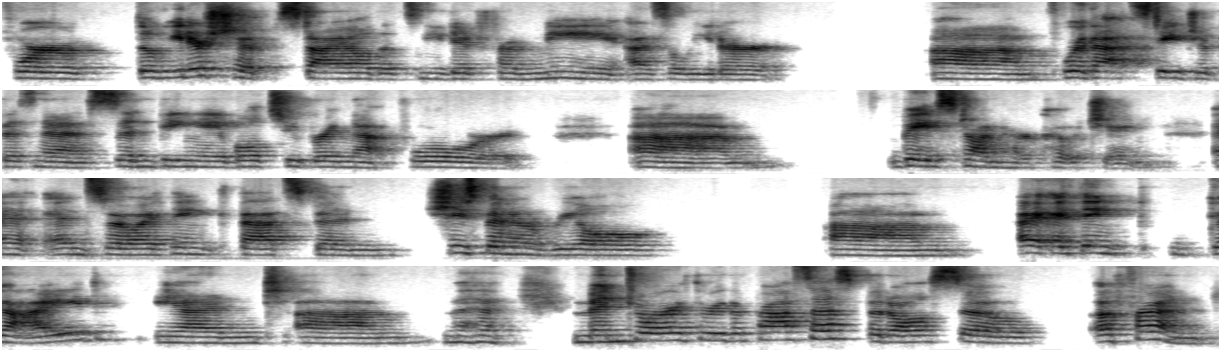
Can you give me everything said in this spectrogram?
for the leadership style that's needed from me as a leader um, for that stage of business and being able to bring that forward um, based on her coaching. And, and, so I think that's been, she's been a real, um, I, I, think, guide and um, mentor through the process, but also a friend.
